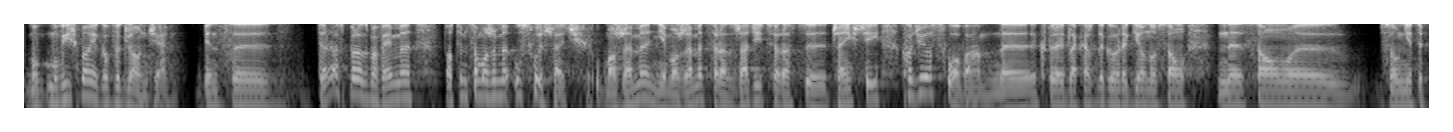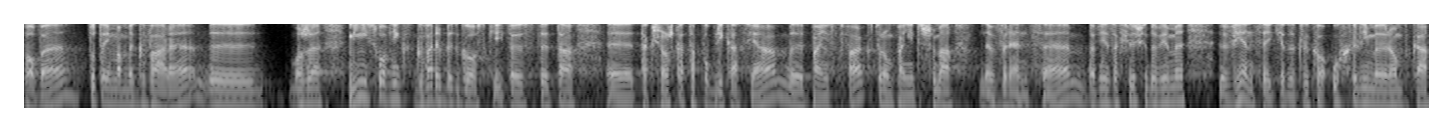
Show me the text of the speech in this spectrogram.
mówiliśmy o jego wyglądzie, więc e, Teraz porozmawiajmy o tym, co możemy usłyszeć. Możemy, nie możemy, coraz rzadziej, coraz częściej. Chodzi o słowa, które dla każdego regionu są, są, są nietypowe. Tutaj mamy gwarę może mini słownik Gwary Bydgoskiej. To jest ta, e, ta książka, ta publikacja e, państwa, którą pani trzyma w ręce. Pewnie za chwilę się dowiemy więcej, kiedy tylko uchylimy rąbka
